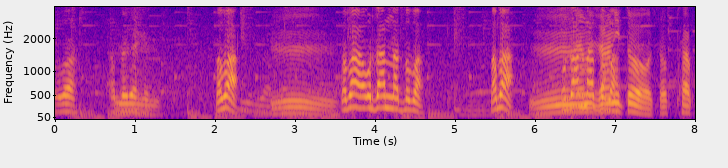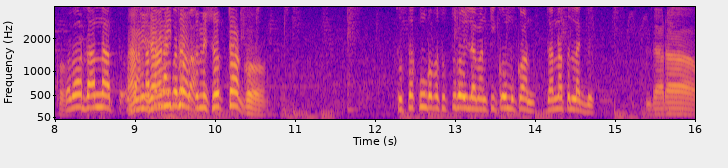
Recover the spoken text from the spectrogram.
বাবা আপনি দেখেন। বাবা। বাবা ওর জান্নাত বাবা। বাবা হুম, ও জান্নাত জানি তো চুপ থাকো। বাবা ওর জান্নাত আমি জানি তো তুমি চুপ থাকো। চুপ থাকুন বাবা চুপ তো রইলাম কি কমু কন? জান্নাতের লাগবে। দাঁড়াও।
